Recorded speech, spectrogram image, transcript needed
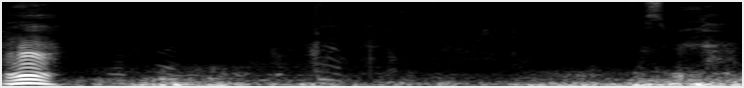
ها بسم الله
